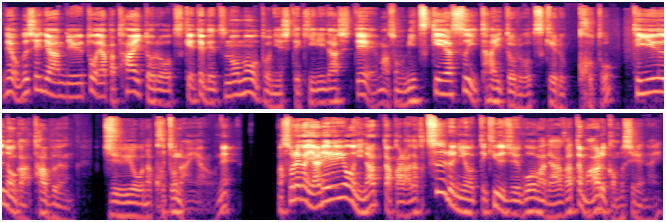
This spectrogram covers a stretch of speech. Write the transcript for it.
で、 Obsidian で言うと、やっぱタイトルをつけて別のノートにして切り出して、まあその見つけやすいタイトルをつけることっていうのが多分重要なことなんやろうね。まあそれがやれるようになったから、だからツールによって95まで上がったもあるかもしれない。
